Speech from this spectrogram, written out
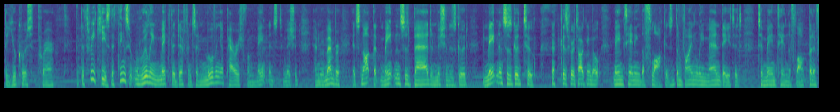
the Eucharist, prayer, but the three keys, the things that really make the difference in moving a parish from maintenance to mission, and remember, it's not that maintenance is bad and mission is good. Maintenance is good too, because we're talking about maintaining the flock. It's divinely mandated to maintain the flock. But if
